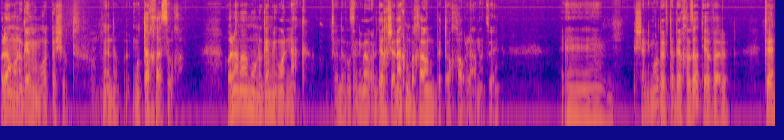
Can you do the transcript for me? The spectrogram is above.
העולם המונוגמי מאוד פשוט. מותר לך, אסור לך. העולם המונוגמי הוא ענק. בסדר? אז אני אומר, הדרך שאנחנו בחרנו בתוך העולם הזה, אה, שאני מאוד אוהב את הדרך הזאת, אבל כן,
